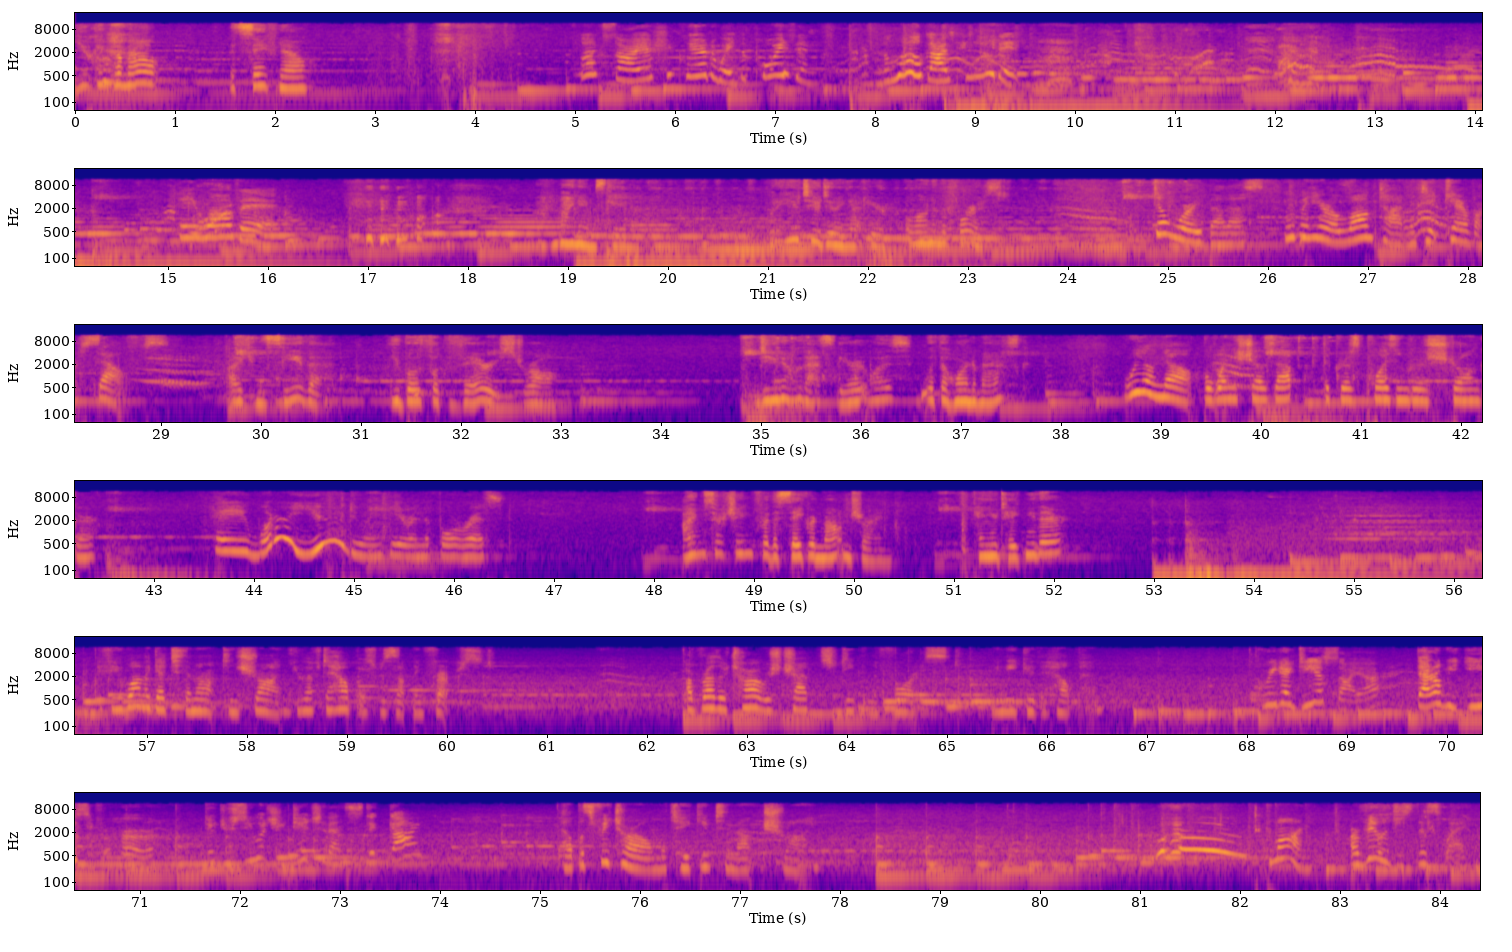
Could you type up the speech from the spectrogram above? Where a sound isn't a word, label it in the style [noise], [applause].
You can come out. It's safe now. Look, Saiya, she cleared away the poison. The little guys can eat it. they love it. [laughs] My name's Kena. What are you two doing out here, alone in the forest? Don't worry about us. We've been here a long time and take care of ourselves. I can see that. You both look very strong. Do you know who that spirit was with the horned mask? We don't know, but when he shows up, the girl's poison grows stronger. Hey, what are you doing here in the forest? I'm searching for the sacred mountain shrine. Can you take me there? If you want to get to the mountain shrine, you have to help us with something first. Our brother Taro was trapped deep in the forest. We need you to help him. Great idea, Saiya. That'll be easy for her. Did you see what she did to that stick guy? Help us free Charl and we'll take you to the mountain shrine. Come on, our village is this way.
